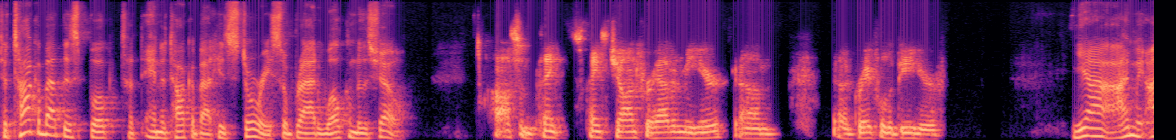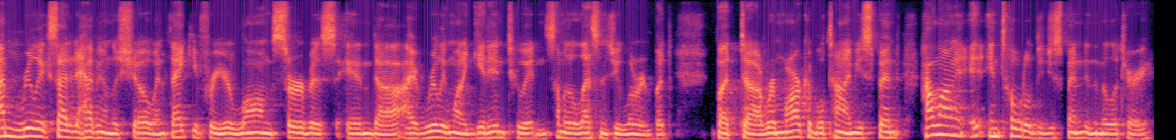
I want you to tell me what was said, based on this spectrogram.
to talk about this book to, and to talk about his story. So, Brad, welcome to the show. Awesome. Thanks, thanks, John, for having me here. Um, uh, grateful to be here. Yeah, I'm I'm really excited to have you on the show, and thank you for your long service. And uh, I really want to get into it and some of the lessons you learned. But but uh, remarkable time you spent. How long in total did you spend in the military?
